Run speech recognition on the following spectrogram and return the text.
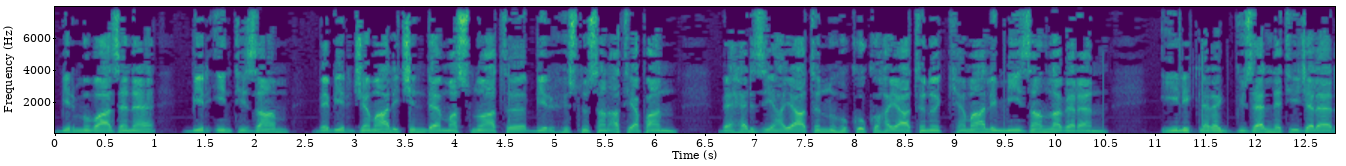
bir müvazene, bir intizam ve bir cemal içinde masnuatı bir hüsnü sanat yapan ve her zihayatın hukuku hayatını kemali mizanla veren, iyiliklere güzel neticeler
